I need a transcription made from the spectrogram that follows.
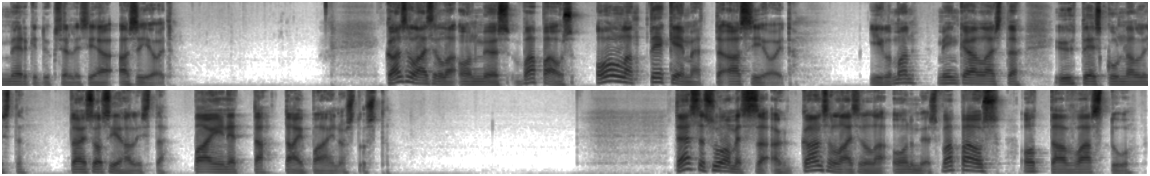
merkityksellisiä asioita. Kansalaisilla on myös vapaus olla tekemättä asioita ilman minkäänlaista yhteiskunnallista tai sosiaalista painetta tai painostusta. Tässä Suomessa kansalaisella on myös vapaus ottaa vastuu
